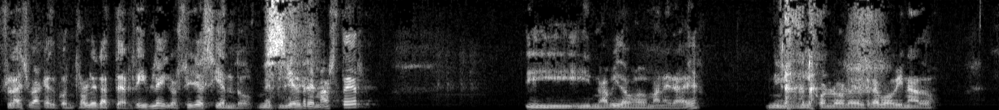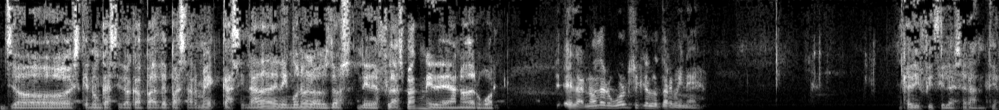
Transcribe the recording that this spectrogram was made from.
Flashback, el control era terrible y lo sigue siendo. Me pillé el remaster y, y no ha habido manera, ¿eh? ni, ni con lo del rebobinado. Yo es que nunca he sido capaz de pasarme casi nada de ninguno de los dos, ni de Flashback ni de Another World. El Another World sí que lo terminé, Qué difíciles eran, tío.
